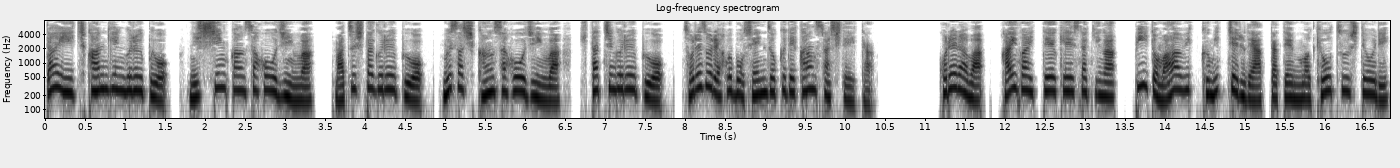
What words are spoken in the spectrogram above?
第一管銀グループを、日清監査法人は、松下グループを、武蔵監査法人は、日立グループを、それぞれほぼ専属で監査していた。これらは、海外提携先が、ピート・マーウィック・ミッチェルであった点も共通しており、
